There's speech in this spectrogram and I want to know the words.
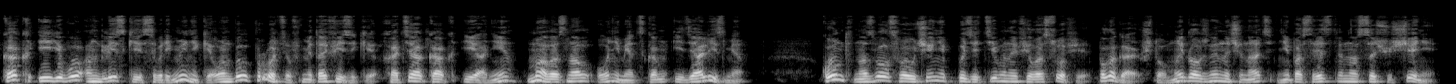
Как и его английские современники, он был против метафизики, хотя, как и они, мало знал о немецком идеализме. Конт назвал свое учение позитивной философией, полагая, что мы должны начинать непосредственно с ощущений,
